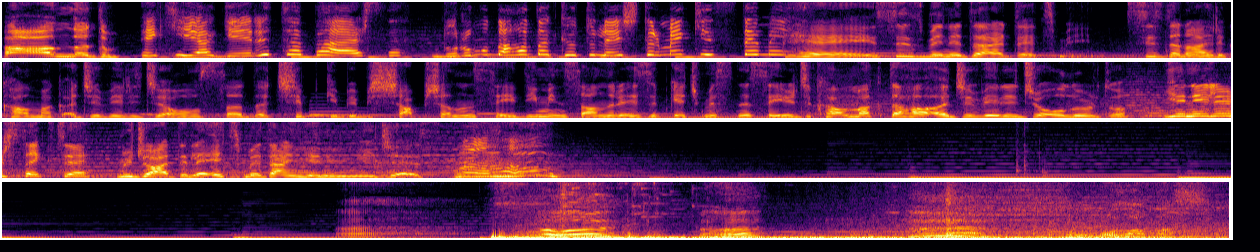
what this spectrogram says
anladım. Peki ya geri teperse? Durumu daha da kötüleştirmek istemeyiz. Hey, siz beni dert etmeyin. Sizden ayrı kalmak acı verici olsa da çip gibi bir şapşalın sevdiğim insanları ezip geçmesine seyirci kalmak daha acı verici olurdu. Yenilirsek de mücadele etmeden yenilmeyeceğiz. Olamaz.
